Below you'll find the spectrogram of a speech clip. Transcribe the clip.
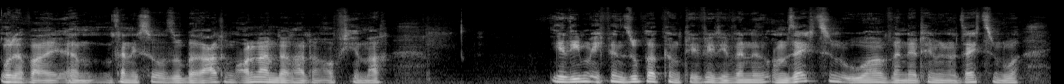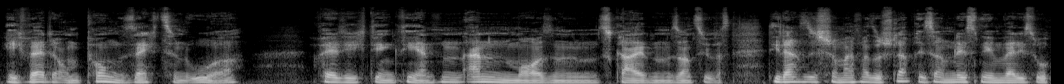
oder bei, ähm, wenn ich so, so Beratung, Online-Beratung auch viel mache. Ihr Lieben, ich bin super pünktlich. wirklich. Wenn um 16 Uhr, wenn der Termin um 16 Uhr, ich werde um Punkt 16 Uhr, werde ich den Klienten anmorsen, skypen, sonst wie was. Die lachen sich schon manchmal so schlapp. Ich sage, im nächsten Leben werde ich so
